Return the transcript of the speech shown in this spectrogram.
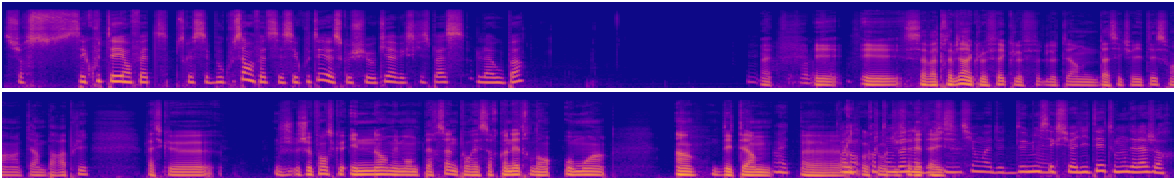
sur s'écouter en fait. Parce que c'est beaucoup ça en fait c'est s'écouter. Est-ce que je suis ok avec ce qui se passe là ou pas? Ouais. Voilà. Et, et ça va très bien avec le fait que le, terme d'asexualité soit un terme parapluie. Parce que je, je pense que énormément de personnes pourraient se reconnaître dans au moins un des termes Ouais. euh, quand, autour quand on du donne la définition ouais, de demi-sexualité tout le monde est là genre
